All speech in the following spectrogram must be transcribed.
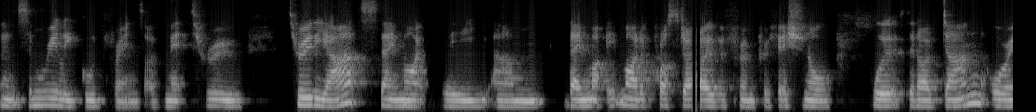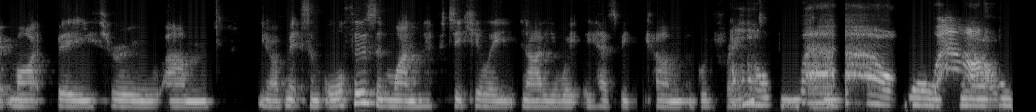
and some really good friends I've met through through the arts. They mm. might be um, they might it might have crossed over from professional work that I've done, or it might be through um, you know I've met some authors, and one particularly Nadia Wheatley has become a good friend. Oh wow! Yeah, wow!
